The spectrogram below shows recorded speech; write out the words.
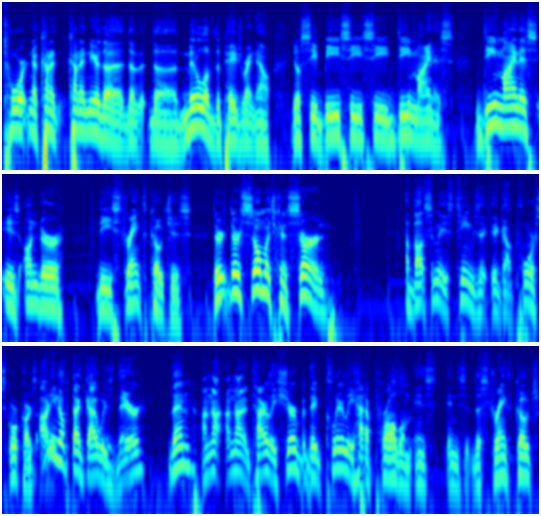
toward now, kind of kind of near the, the the middle of the page right now, you'll see B, C, C, D minus. D minus is under the strength coaches. There, there's so much concern about some of these teams that, that got poor scorecards. I don't even know if that guy was there then. I'm not I'm not entirely sure, but they've clearly had a problem in in the strength coach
